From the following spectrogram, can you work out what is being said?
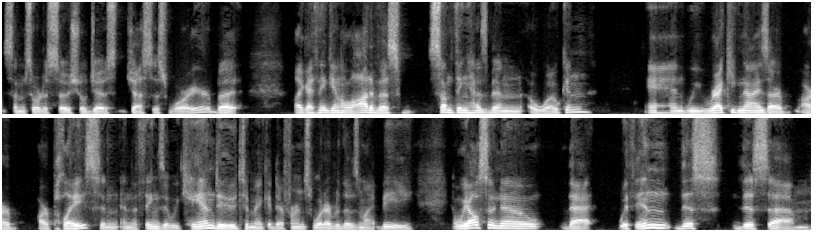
some sort of social jus- justice warrior but like i think in a lot of us something has been awoken and we recognize our our our place and, and the things that we can do to make a difference whatever those might be and we also know that within this this um,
